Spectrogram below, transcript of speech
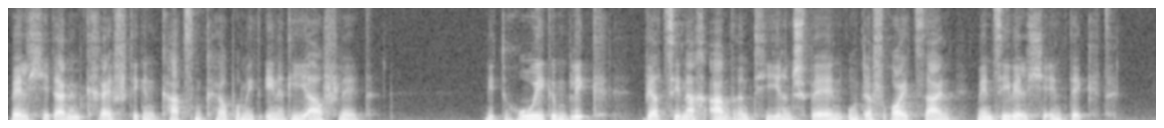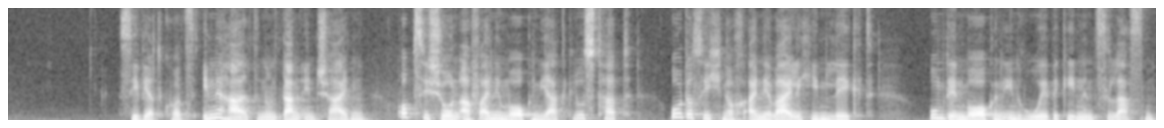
welche deinen kräftigen Katzenkörper mit Energie auflädt. Mit ruhigem Blick wird sie nach anderen Tieren spähen und erfreut sein, wenn sie welche entdeckt. Sie wird kurz innehalten und dann entscheiden, ob sie schon auf eine Morgenjagd Lust hat oder sich noch eine Weile hinlegt, um den Morgen in Ruhe beginnen zu lassen.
